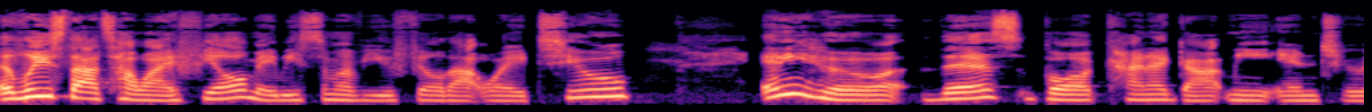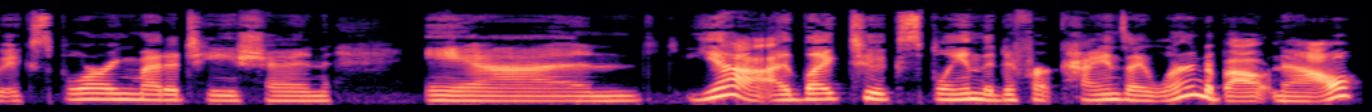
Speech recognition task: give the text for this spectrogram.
At least that's how I feel. Maybe some of you feel that way too. Anywho, this book kind of got me into exploring meditation and yeah, I'd like to explain the different kinds I learned about now.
